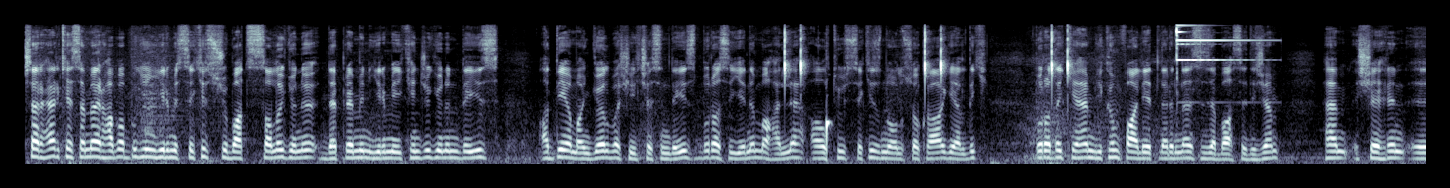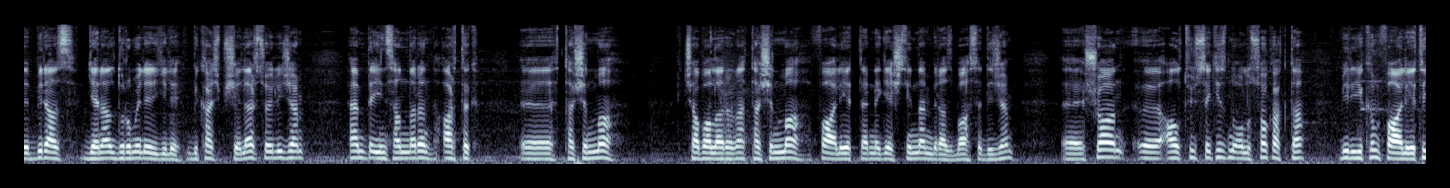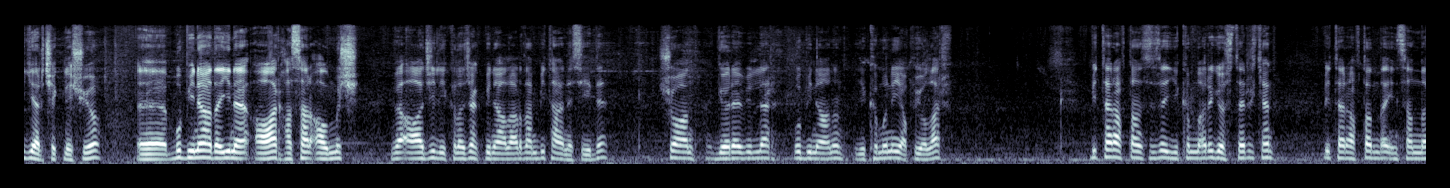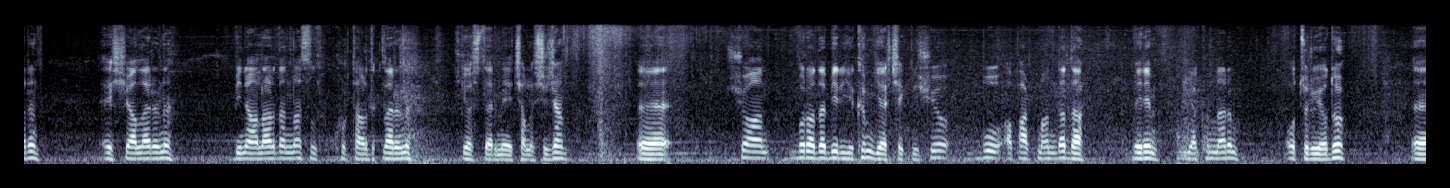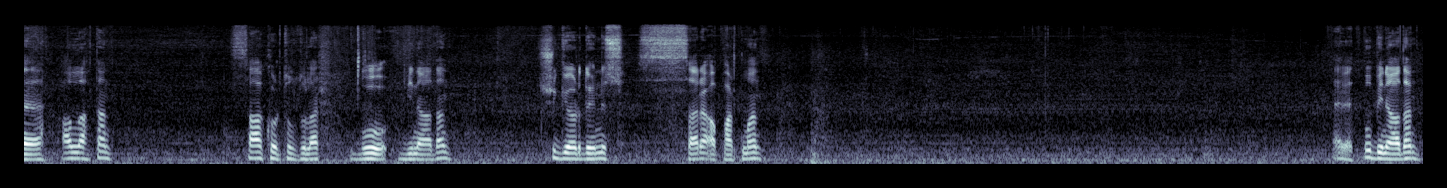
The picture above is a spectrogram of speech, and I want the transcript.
Arkadaşlar herkese merhaba. Bugün 28 Şubat Salı günü depremin 22. günündeyiz. Adıyaman Gölbaşı ilçesindeyiz. Burası yeni mahalle 608 nolu sokağa geldik. Buradaki hem yıkım faaliyetlerinden size bahsedeceğim. Hem şehrin e, biraz genel durumu ile ilgili birkaç bir şeyler söyleyeceğim. Hem de insanların artık e, taşınma çabalarına, taşınma faaliyetlerine geçtiğinden biraz bahsedeceğim. E, Şu an e, 608 nolu sokakta bir yıkım faaliyeti gerçekleşiyor. E, Bu bina da yine ağır hasar almış ve acil yıkılacak binalardan bir tanesiydi. Şu an görevliler bu binanın yıkımını yapıyorlar. Bir taraftan size yıkımları gösterirken bir taraftan da insanların eşyalarını binalardan nasıl kurtardıklarını göstermeye çalışacağım. Ee, şu an burada bir yıkım gerçekleşiyor. Bu apartmanda da benim yakınlarım oturuyordu. Ee, Allah'tan sağ kurtuldular bu binadan. Şu gördüğünüz sarı apartman Evet bu binadan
